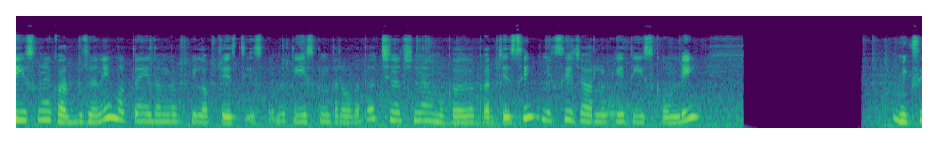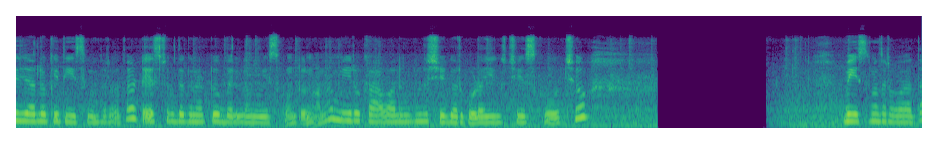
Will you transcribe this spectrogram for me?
తీసుకునే కర్బూజాని మొత్తం ఈ విధంగా ఫిల్అప్ చేసి తీసుకోండి. తీసుకున్న తర్వాత చిన్న చిన్న ముక్కలుగా కట్ చేసి మిక్సీ జార్లోకి తీసుకోండి. మిక్సీ జార్లోకి తీసుకున్న తర్వాత టేస్ట్కి తగినట్టు బెల్లం వేసుకుంటున్నాను. మీరు కావాలనుకుంటే షుగర్ కూడా యూజ్ చేసుకోవచ్చు. వేసుకున్న తర్వాత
